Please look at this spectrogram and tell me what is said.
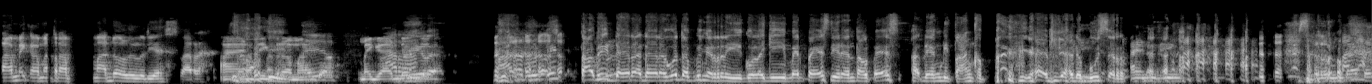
Tamek sama Tramadol dulu dia parah. Anjing Iya. Megadon. Parah. Dulu. Eh, tapi daerah-daerah gue tapi ngeri. Gue lagi main PS di rental PS, ada yang ditangkep. ada, ada buser. Anjing. Serem banget.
